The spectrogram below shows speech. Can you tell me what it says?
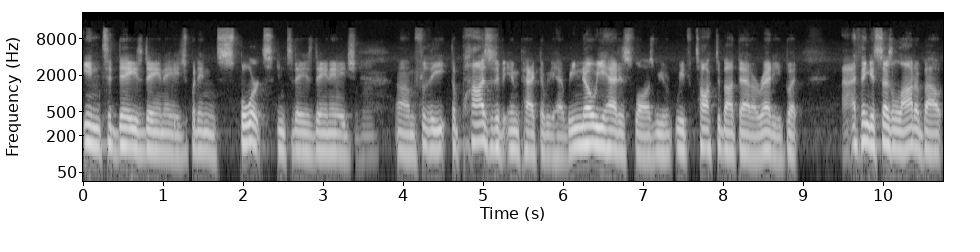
in today's day and age, but in sports in today's day and age, mm-hmm. um, for the the positive impact that we had. We know he had his flaws. We've we've talked about that already, but I think it says a lot about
